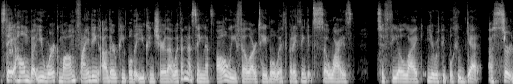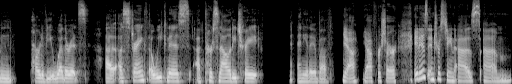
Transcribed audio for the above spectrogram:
stay at home but you work mom finding other people that you can share that with. I'm not saying that's all we fill our table with but i think it's so wise to feel like you're with people who get a certain part of you whether it's a, a strength a weakness a personality trait any of the above. Yeah yeah for sure. It is interesting as um,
